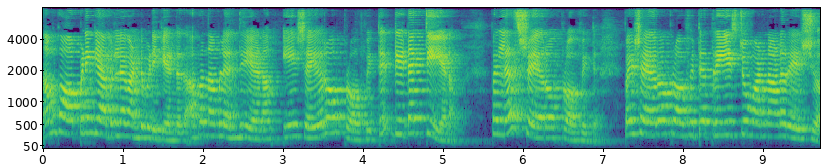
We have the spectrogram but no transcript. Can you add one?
നമുക്ക് ഓപ്പണിംഗ് ക്യാപിറ്റലാണ് കണ്ടുപിടിക്കേണ്ടത്. അപ്പം നമ്മൾ എന്ത് ചെയ്യണം? ഈ ഷെയർ ഓഫ് പ്രോഫിറ്റ് ഡിഡക്റ്റ് ചെയ്യണം. ഇപ്പം ലെസ് ഷെയർ ഓഫ് പ്രോഫിറ്റ് ഇപ്പം ഈ share of profit three is two one ആണ് റേഷ്യോ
